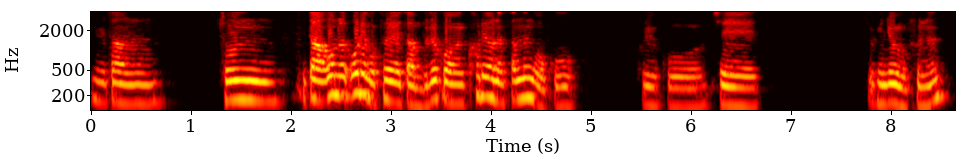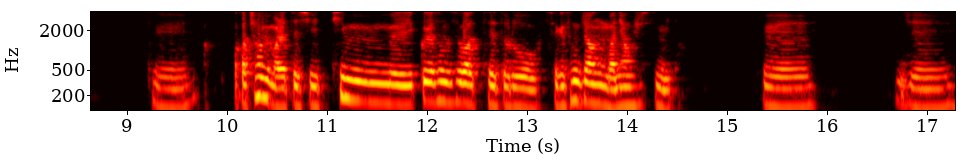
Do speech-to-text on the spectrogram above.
일단 좋은 일단 오늘 올해 목표는 일단 무조건 커리어는 쌓는 거고 그리고 제 또 개인적인 목표는 네아 아까 처음에 말했듯이 팀을 이끌 선수가 되도록 되게 성장 많이 하고 싶습니다. 네. 이제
